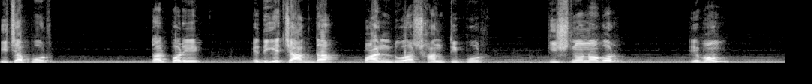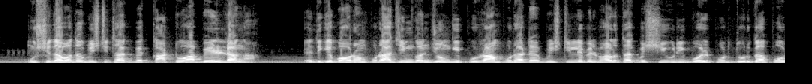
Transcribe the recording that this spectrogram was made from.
ইচাপুর তারপরে এদিকে চাকদা, পান্ডুয়া, শান্তিপুর, কৃষ্ণনগর এবং মুর্শিদাবাদেও বৃষ্টি থাকবে, কাটোয়া, বেলডাঙ্গা। এদিকে বহরমপুর, আজিমগঞ্জ, জঙ্গিপুর, রামপুরহাটে বৃষ্টির লেভেল ভালো থাকবে, সিউড়ি, বোলপুর, দুর্গাপুর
